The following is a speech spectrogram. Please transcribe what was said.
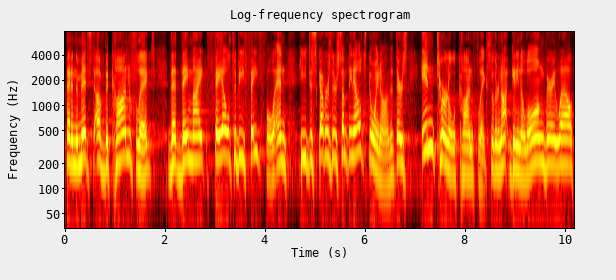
that in the midst of the conflict that they might fail to be faithful. And he discovers there's something else going on, that there's internal conflict. So they're not getting along very well,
